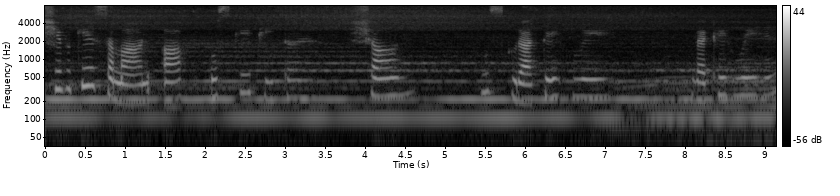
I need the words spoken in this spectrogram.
शिव के समान आप उसके भीतर शांत मुस्कुराते हुए, बैठे हुए हैं।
